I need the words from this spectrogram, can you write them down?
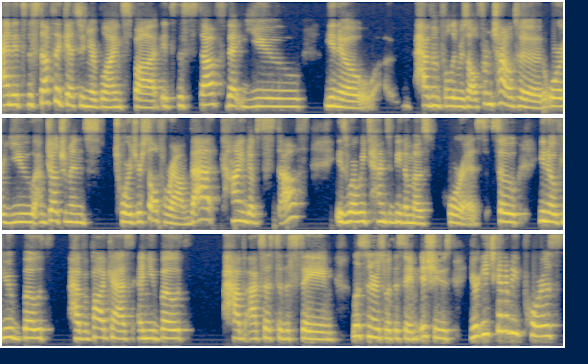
And it's the stuff that gets in your blind spot. It's the stuff that you, you know, haven't fully resolved from childhood or you have judgments towards yourself around. That kind of stuff is where we tend to be the most porous. So, you know, if you both have a podcast and you both have access to the same listeners with the same issues, you're each going to be porous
